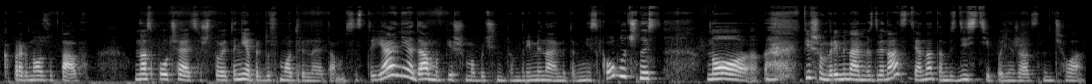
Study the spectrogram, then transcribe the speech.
к прогнозу ТАВ. У нас получается, что это не предусмотренное там состояние, да, мы пишем обычно там временами там низкая облачность, но пишем временами с 12, она там с 10 понижаться начала.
